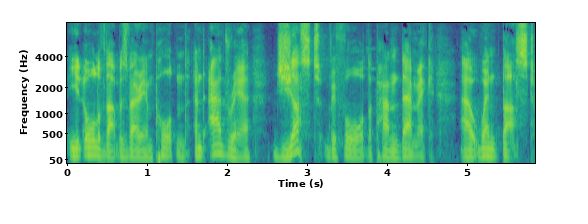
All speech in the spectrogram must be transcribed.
You know, all of that was very important. And Adria, just before the pandemic, uh, went bust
